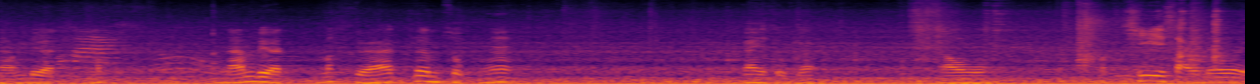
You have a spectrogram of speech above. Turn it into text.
น้ำเดือด น้ำเดือด มะเขือเริ่มสุกนะใกล้สุกแล้ว เอา ผักชีใส่เลย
